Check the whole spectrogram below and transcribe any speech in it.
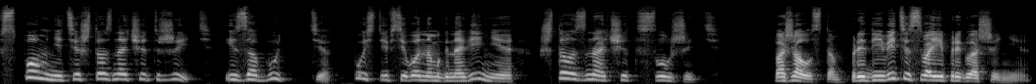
Вспомните, что значит жить, и забудьте, пусть и всего на мгновение, что значит служить. Пожалуйста, предъявите свои приглашения.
